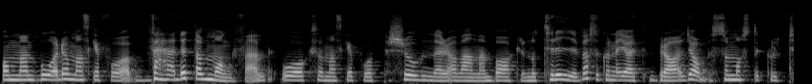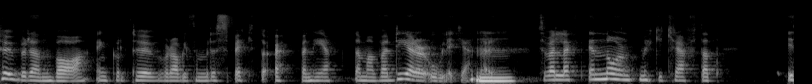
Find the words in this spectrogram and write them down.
om man både om man ska få värdet av mångfald och också om man ska få personer av annan bakgrund att trivas och kunna göra ett bra jobb så måste kulturen vara en kultur av liksom respekt och öppenhet där man värderar olikheter. Så vi har lagt enormt mycket kraft att i,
